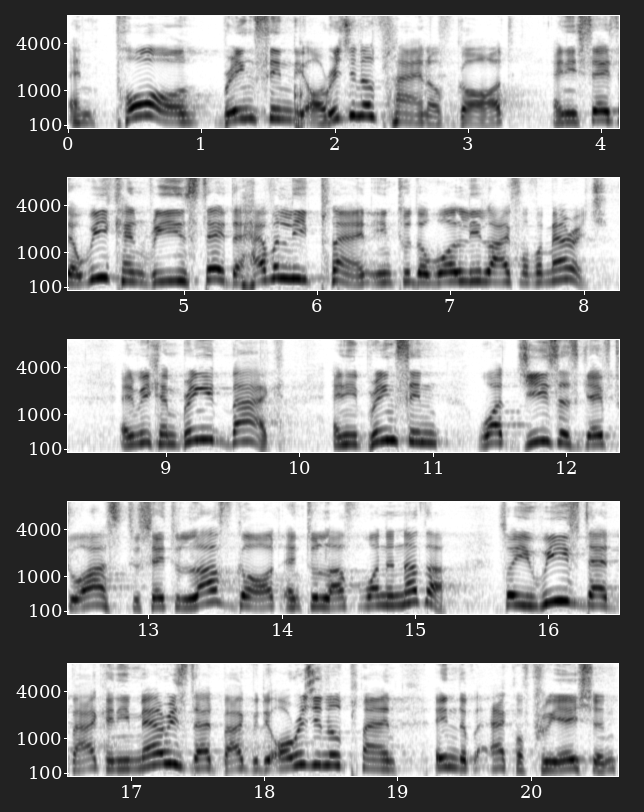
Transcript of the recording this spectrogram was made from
And Paul brings in the original plan of God and he says that we can reinstate the heavenly plan into the worldly life of a marriage. And we can bring it back. And he brings in what Jesus gave to us to say to love God and to love one another. So he weaves that back and he marries that back with the original plan in the act of creation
